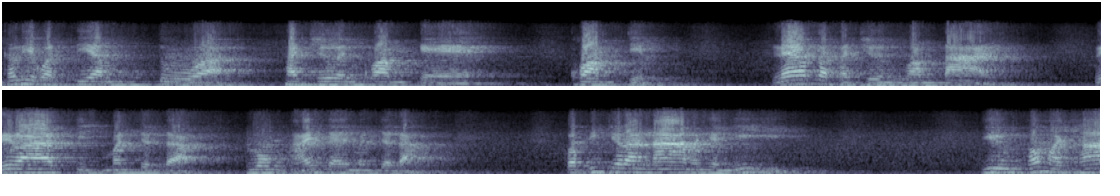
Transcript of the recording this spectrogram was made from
เขาเรียกว่าเตรียมตัวเผชิญความแก่ ความเจ็บ แล้วก็เผชิญความตาย เวลาจิตมันจะดับลมหายใจมันจะดับ ก็พิจารณามันอย่างนี้อีกยืมเขามาใช้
